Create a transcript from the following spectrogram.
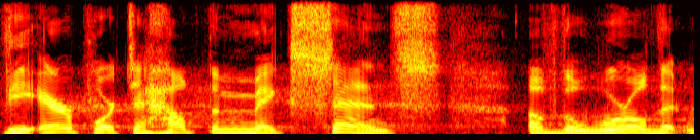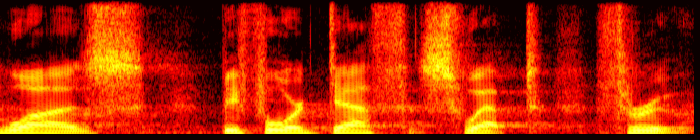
the airport to help them make sense of the world that was before death swept through.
